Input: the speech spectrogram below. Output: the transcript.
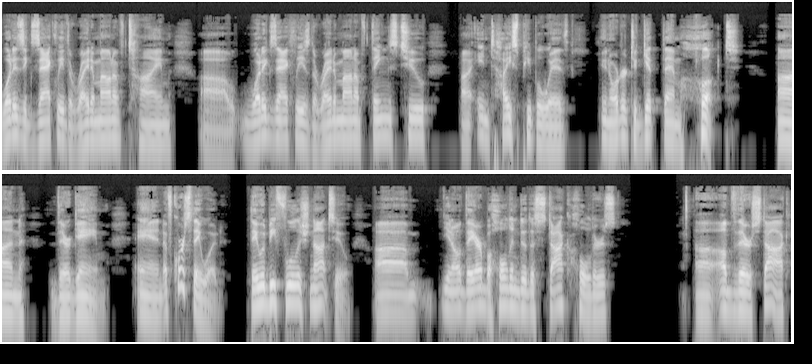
what is exactly the right amount of time uh, what exactly is the right amount of things to uh, entice people with in order to get them hooked on their game. And of course they would. They would be foolish not to. Um, you know, they are beholden to the stockholders uh, of their stock.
